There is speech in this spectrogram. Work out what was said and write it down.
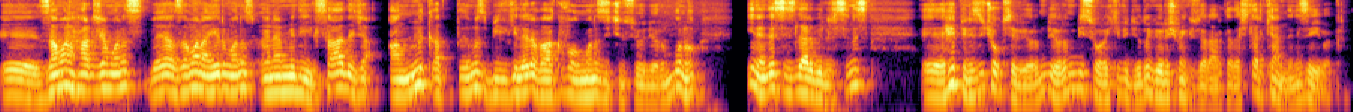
e, zaman harcamanız veya zaman ayırmanız önemli değil. Sadece anlık attığımız bilgilere vakıf olmanız için söylüyorum bunu. Yine de sizler bilirsiniz. E, hepinizi çok seviyorum diyorum. Bir sonraki videoda görüşmek üzere arkadaşlar. Kendinize iyi bakın.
